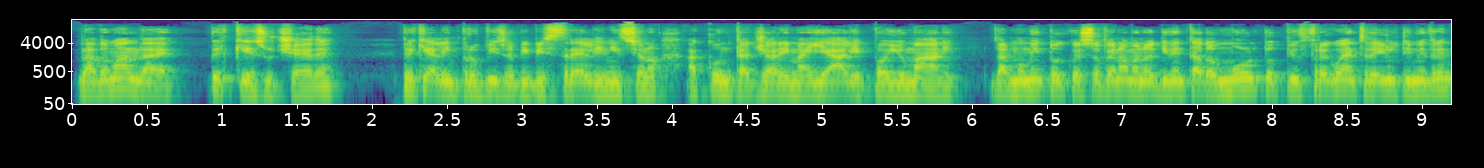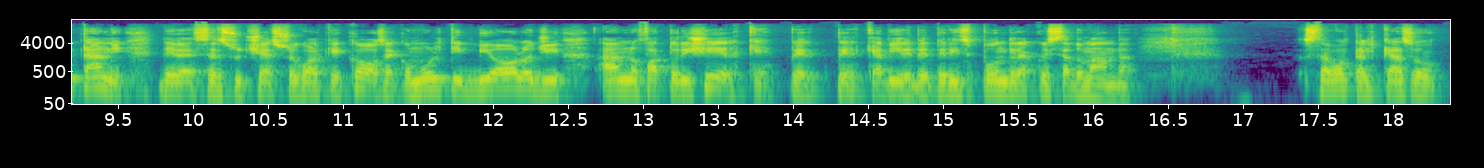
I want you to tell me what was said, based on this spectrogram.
La domanda è perché succede? Perché all'improvviso i pipistrelli iniziano a contagiare i maiali e poi gli umani. Dal momento che questo fenomeno è diventato molto più frequente negli ultimi 30 anni, deve essere successo qualche cosa. Ecco, molti biologi hanno fatto ricerche per, per capire, per, per rispondere a questa domanda. Stavolta il caso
